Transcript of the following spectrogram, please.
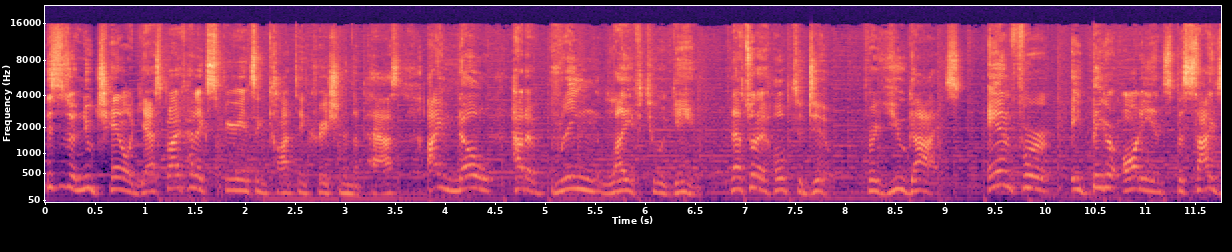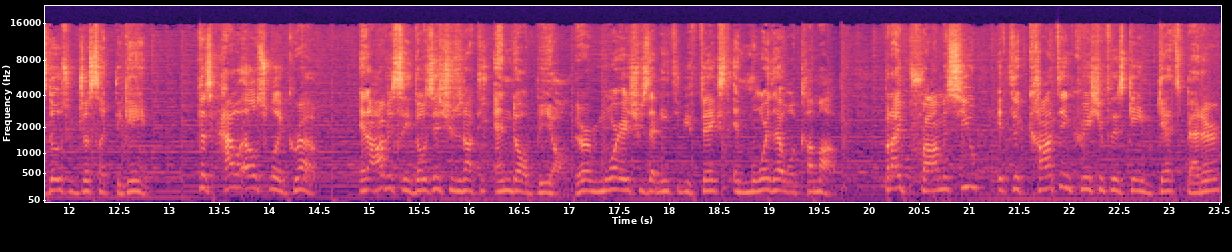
This is a new channel, yes, but I've had experience in content creation in the past. I know how to bring life to a game. That's what I hope to do for you guys and for a bigger audience besides those who just like the game. Because how else will it grow? And obviously, those issues are not the end all be all. There are more issues that need to be fixed and more that will come up. But I promise you, if the content creation for this game gets better,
